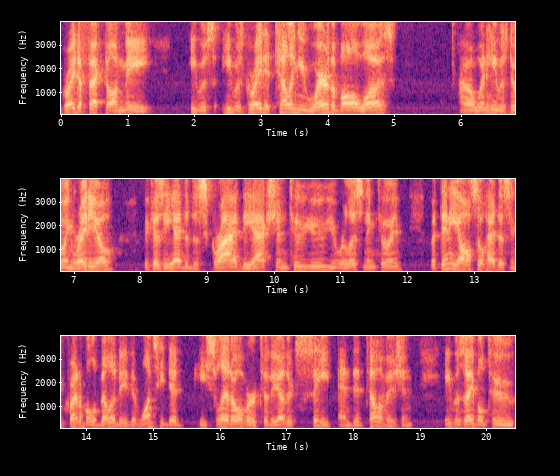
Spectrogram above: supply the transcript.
great effect on me. He was he was great at telling you where the ball was uh, when he was doing radio because he had to describe the action to you. You were listening to him. But then he also had this incredible ability that once he did he slid over to the other seat and did television, he was able to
